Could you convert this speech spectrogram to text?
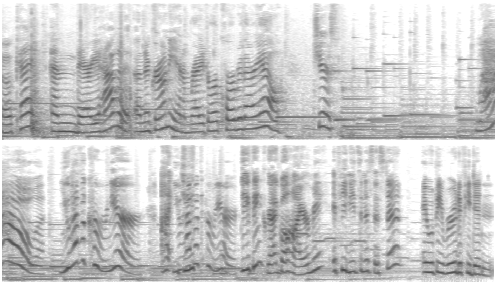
Okay, and there you have it, a Negroni, and I'm ready to record with Ariel. Cheers. Wow. You have a career. Uh, You do have you a career. Do you think Greg will hire me if he needs an assistant? It would be rude if he didn't.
